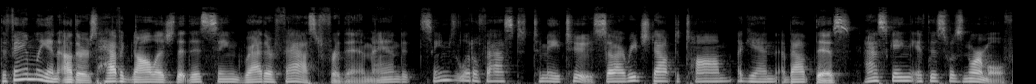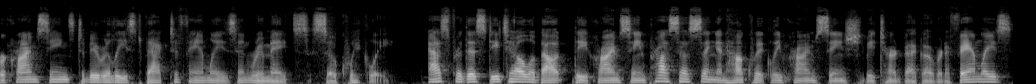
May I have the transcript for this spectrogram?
The family and others have acknowledged that this seemed rather fast for them, and it seems a little fast to me too, so I reached out to Tom again about this, asking if this was normal for crime scenes to be released back to families and roommates so quickly. As for this detail about the crime scene processing and how quickly crime scenes should be turned back over to families,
